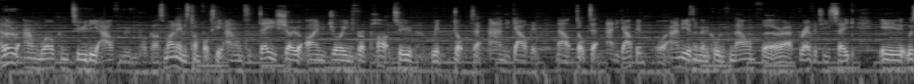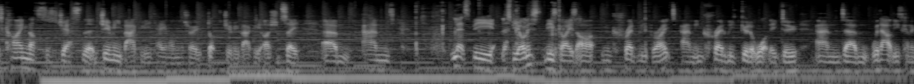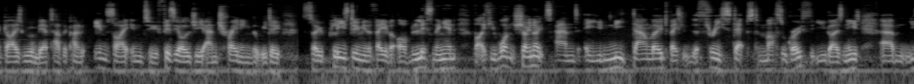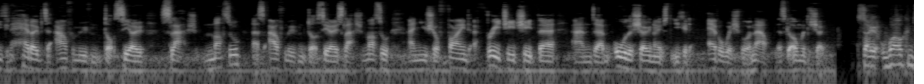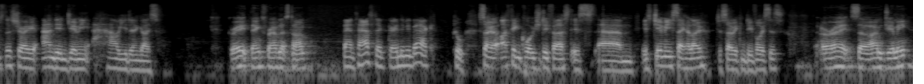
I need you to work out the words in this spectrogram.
Hello and welcome to the Alpha Movement Podcast. My name is Tom Foxley, and on today's show, I'm joined for a part two with Dr. Andy Galpin. Now, Dr. Andy Galpin, or Andy as I'm going to call him from now on for uh, brevity's sake, it was kind enough to suggest that Jimmy Bagley came on the show, Dr. Jimmy Bagley, I should say, um, and let's be let's be honest. These guys are incredibly bright and incredibly good at what they do. And um, without these kind of guys, we wouldn't be able to have the kind of insight into physiology and training that we do. So please do me the favor of listening in. But if you want show notes and a unique download, basically the three steps to muscle growth that you guys need, um, you can head over to alphamovement.co slash muscle. That's alphamovement.co slash muscle, and you shall find a free cheat sheet there and um, all the show notes that you could ever wish for. Now, let's get on with the show. So, welcome to the show, Andy and Jimmy. How are you doing, guys? Great. Thanks for having us, Tom. Fantastic. Great to be back. Cool. So, I think what we should do first is um, is Jimmy say hello, just so we can do voices. All right. So, I'm Jimmy.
